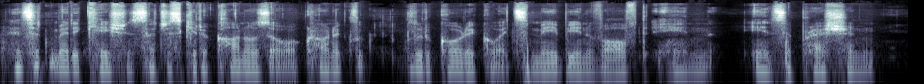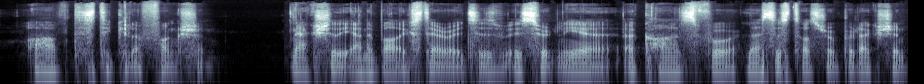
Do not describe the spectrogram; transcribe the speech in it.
And certain medications such as ketoconazole or chronic glucocorticoids may be involved in, in suppression of testicular function actually anabolic steroids is, is certainly a, a cause for less testosterone production.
